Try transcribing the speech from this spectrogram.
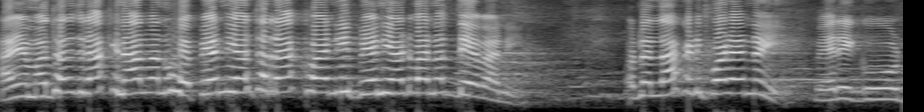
અહીંયા મધર જ રાખીને આવવાનું છે. પેની અધર રાખવાની પેની અડવા નથી દેવાની. એટલે લાકડી પડે નહીં વેરી ગુડ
